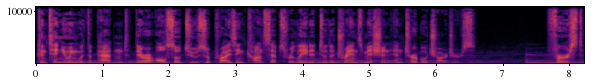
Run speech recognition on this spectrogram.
Continuing with the patent, there are also two surprising concepts related to the transmission and turbochargers. First,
